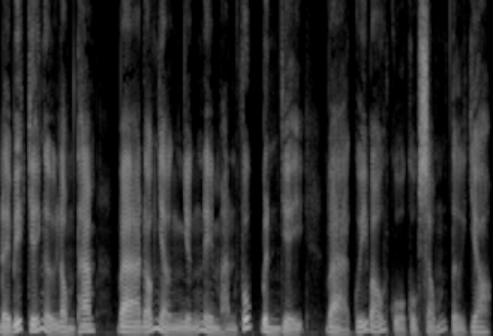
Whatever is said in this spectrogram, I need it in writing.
Để biết chế ngự lòng tham và đón nhận những niềm hạnh phúc bình dị và quý báu của cuộc sống tự do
